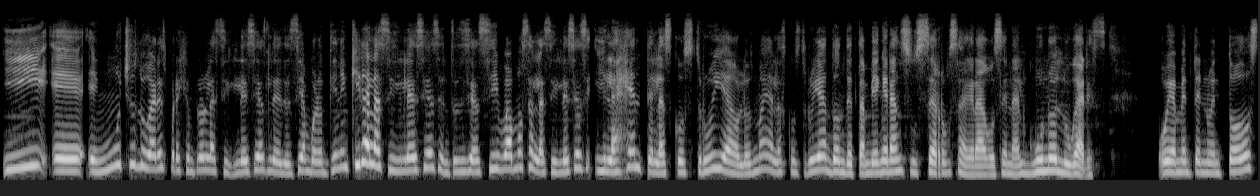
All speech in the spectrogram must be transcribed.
Y eh, en muchos lugares, por ejemplo, las iglesias les decían, bueno, tienen que ir a las iglesias, entonces así vamos a las iglesias y la gente las construía o los mayas las construían donde también eran sus cerros sagrados en algunos lugares, obviamente no en todos.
